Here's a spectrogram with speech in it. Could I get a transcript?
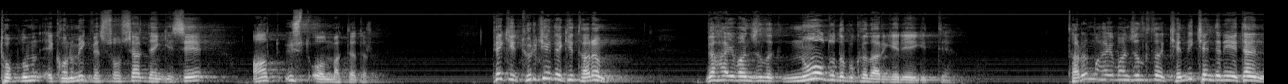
toplumun ekonomik ve sosyal dengesi alt üst olmaktadır. Peki Türkiye'deki tarım ve hayvancılık ne oldu da bu kadar geriye gitti? Tarım ve hayvancılıkta kendi kendine yeten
